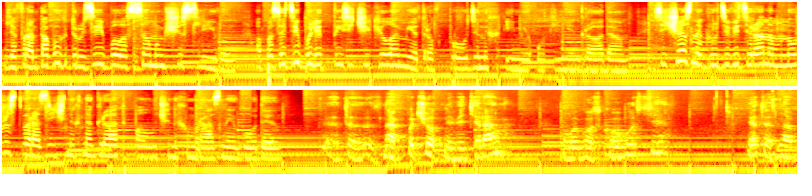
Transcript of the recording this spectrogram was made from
Для фронтовых друзей было самым счастливым, а позади были тысячи километров, пройденных ими от Ленинграда. Сейчас на груди ветерана множество различных наград, полученных им разные годы. Это знак «Почетный ветеран» Вологодской области. Это знак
